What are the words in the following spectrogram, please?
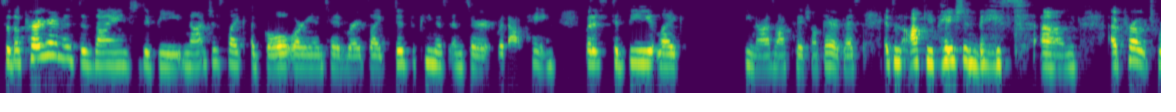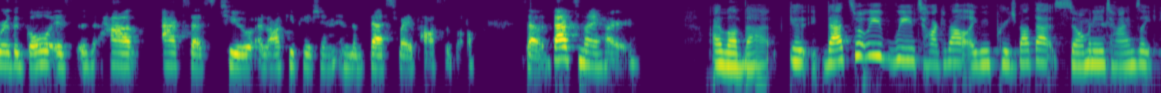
So the program is designed to be not just like a goal oriented where it's like, did the penis insert without pain, but it's to be like, you know, as an occupational therapist, it's an occupation based um, approach where the goal is to have access to an occupation in the best way possible. So that's my heart. I love that. That's what we've we've talked about. Like we preach about that so many times. Like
